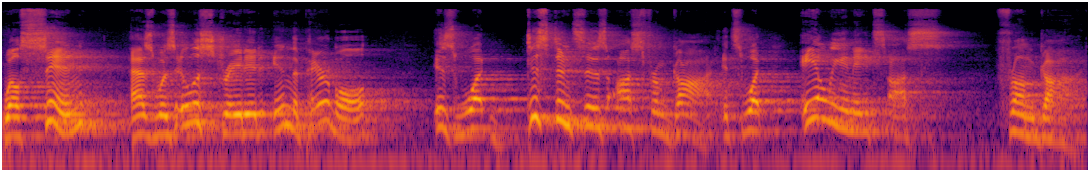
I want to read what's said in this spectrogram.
Well, sin as was illustrated in the parable, is what distances us from God. It's what alienates us from God.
